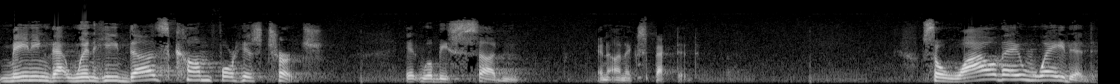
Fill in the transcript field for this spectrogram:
Meaning that when he does come for his church, it will be sudden and unexpected. So while they waited,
